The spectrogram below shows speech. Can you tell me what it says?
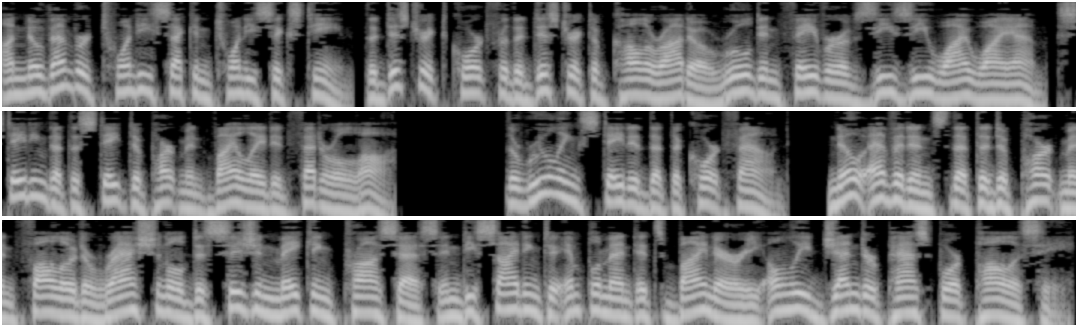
On November 22, 2016, the District Court for the District of Colorado ruled in favor of ZZYYM, stating that the State Department violated federal law. The ruling stated that the court found no evidence that the department followed a rational decision-making process in deciding to implement its binary-only gender passport policy."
